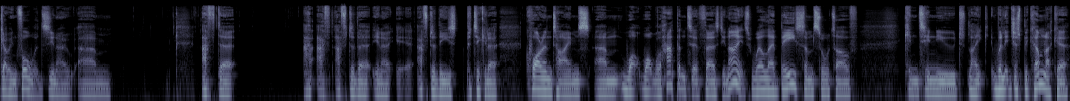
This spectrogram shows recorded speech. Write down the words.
going forwards. You know, um, after after the you know after these particular quarantines, um, what what will happen to Thursday nights? Will there be some sort of continued like? Will it just become like a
